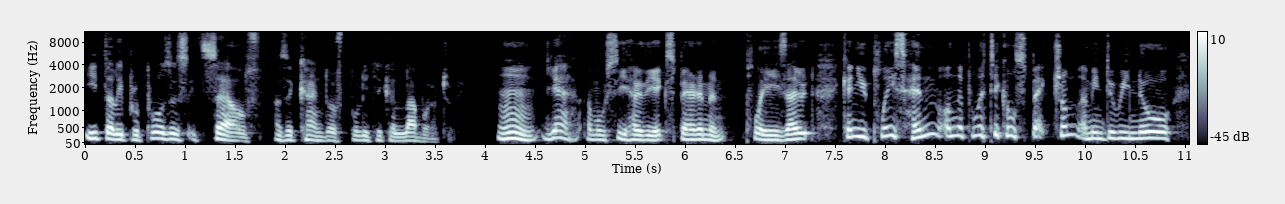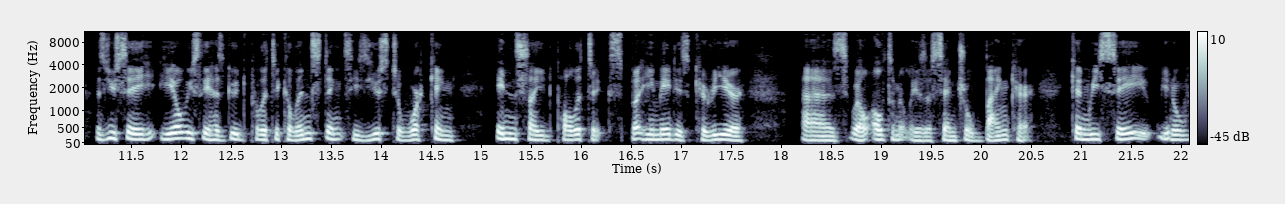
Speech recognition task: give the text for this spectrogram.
Italy proposes itself as a kind of political laboratory. Mm, yeah, and we'll see how the experiment plays out. Can you place him on the political spectrum? I mean, do we know, as you say, he obviously has good political instincts. He's used to working inside politics, but he made his career as, well, ultimately as a central banker. Can we say, you know,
